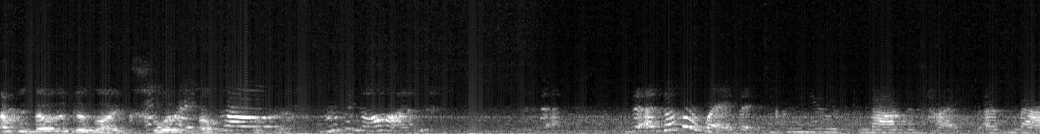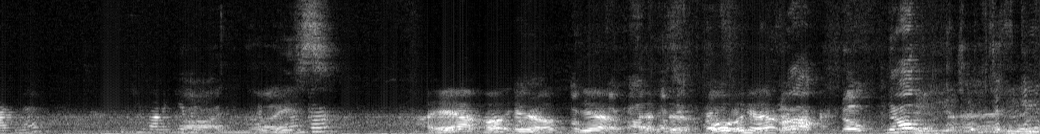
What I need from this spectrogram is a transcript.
I mean, those are just like slips. okay, Oh, so okay. moving on. Th- Another way that you can use magnetites as magnets. Would you want to give Aw, it a nice. gander? Yeah, oh, here, I'll, yeah, that's a. Oh, look at that rock. No, no. We don't exactly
